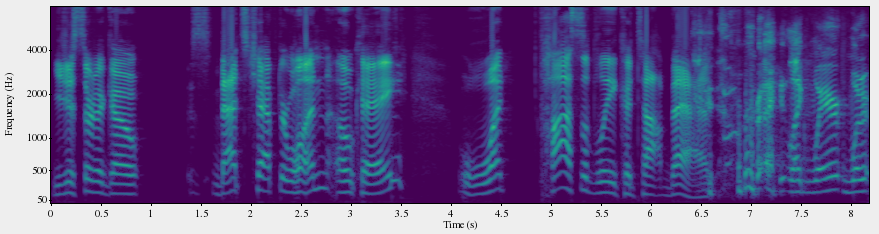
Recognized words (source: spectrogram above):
You just sort of go, "That's chapter one, okay." What possibly could top that. right. Like where where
